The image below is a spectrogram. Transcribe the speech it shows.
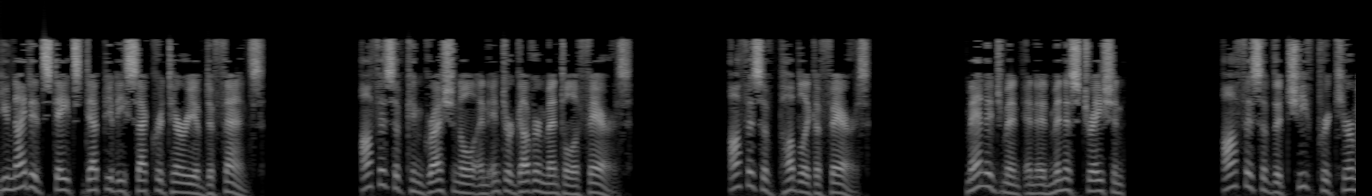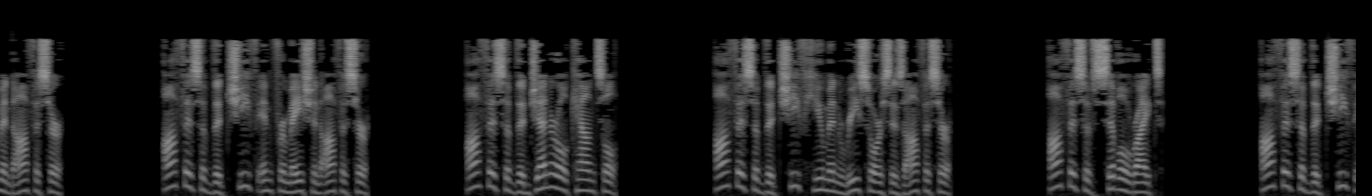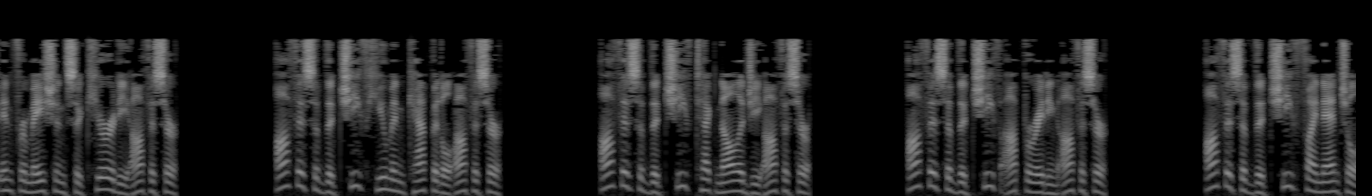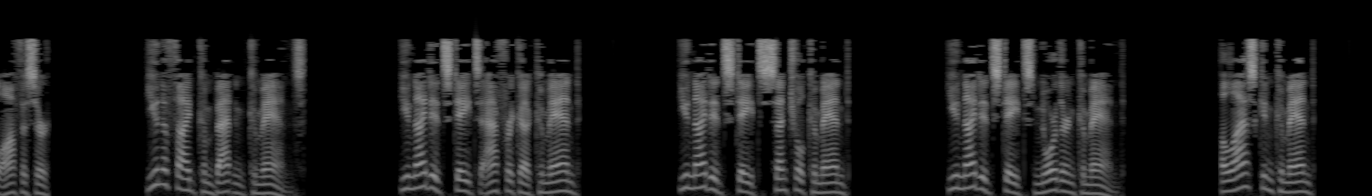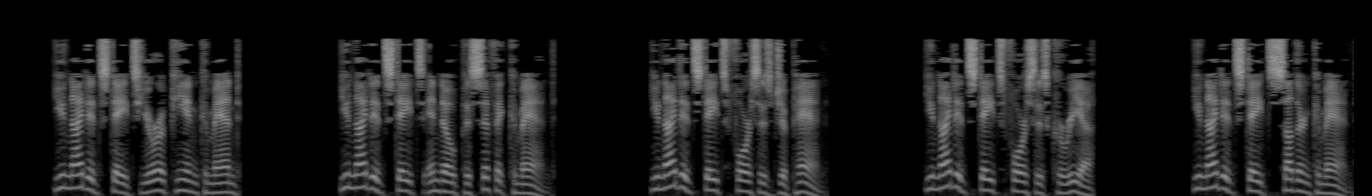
United States Deputy Secretary of Defense Office of Congressional and Intergovernmental Affairs Office of Public Affairs Management and Administration Office of the Chief Procurement Officer Office of the Chief Information Officer Office of the General Counsel Office of the Chief Human Resources Officer Office of Civil Rights Office of the Chief Information Security Officer Office of the Chief Human Capital Officer Office of the Chief Technology Officer Office of the Chief Operating Officer Office of the Chief Financial Officer Unified Combatant Commands United States Africa Command United States Central Command United States Northern Command Alaskan Command United States European Command United States Indo-Pacific Command. United States Forces Japan. United States Forces Korea. United States Southern Command.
